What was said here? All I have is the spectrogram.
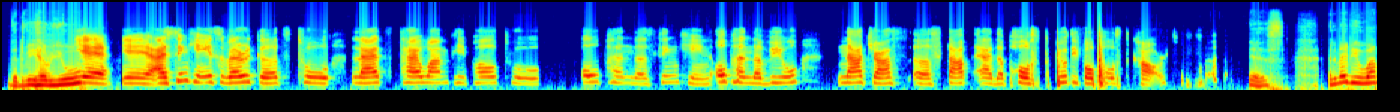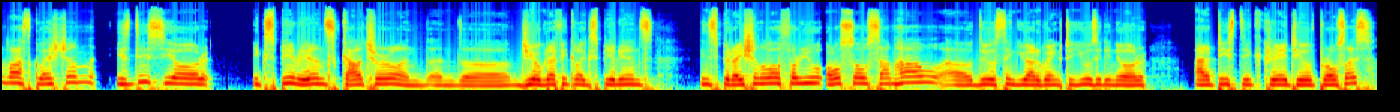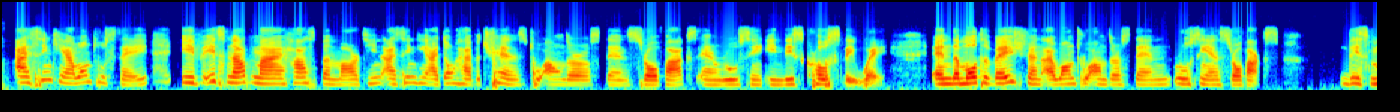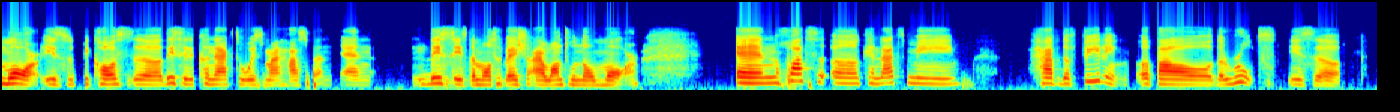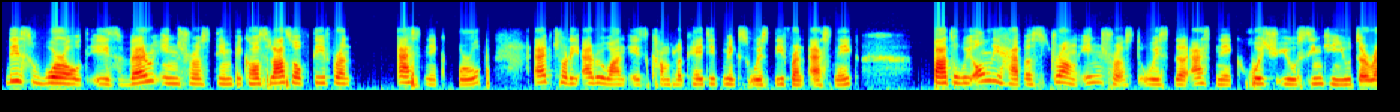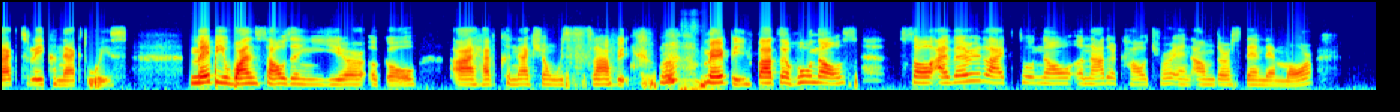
that we have you. Yeah, yeah. I think it's very good to let Taiwan people to open the thinking, open the view, not just uh, stop at the post beautiful postcard. Yes. And maybe one last question. Is this your experience, cultural and, and uh, geographical experience, inspirational for you also somehow? Uh, do you think you are going to use it in your artistic, creative process? I thinking I want to say, if it's not my husband Martin, I thinking I don't have a chance to understand Slovaks and Rusin in this closely way. And the motivation I want to understand Rusin and Slovaks this more is because uh, this is connected with my husband and this is the motivation I want to know more. And what uh, can let me have the feeling about the roots is uh, this world is very interesting because lots of different ethnic group actually everyone is complicated mixed with different ethnic but we only have a strong interest with the ethnic which you thinking you directly connect with. Maybe 1000 year ago i have connection with slavic. Maybe but who knows? So i very like to know another culture and understand them more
